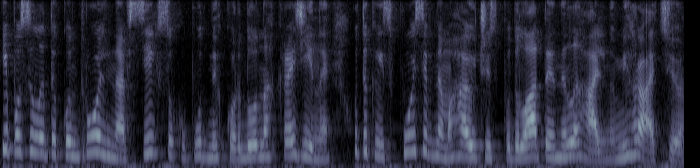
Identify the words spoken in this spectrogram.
і посилити контроль на всіх сухопутних кордонах країни у такий спосіб, намагаючись подолати нелегальну міграцію.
